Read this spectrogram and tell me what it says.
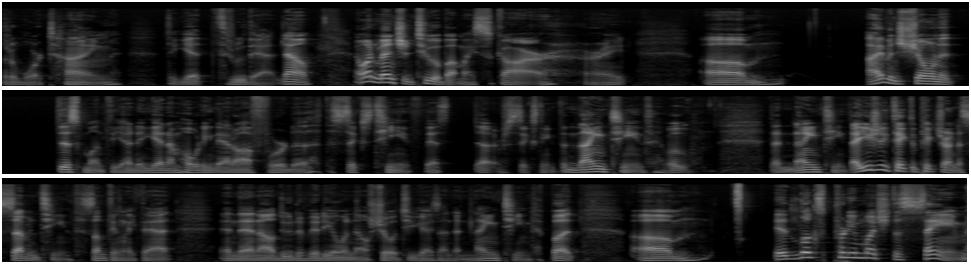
little more time to get through that. Now, I want to mention too about my scar. All right, um, I haven't shown it this month yet. Again, I'm holding that off for the, the 16th. That's uh, 16th, the 19th. Oh, the 19th. I usually take the picture on the 17th, something like that, and then I'll do the video and I'll show it to you guys on the 19th. But um, it looks pretty much the same.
